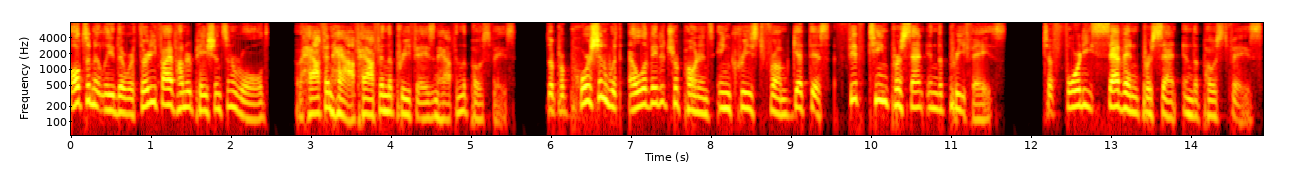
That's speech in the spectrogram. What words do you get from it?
Ultimately, there were 3,500 patients enrolled, half and half, half in the pre-phase and half in the post-phase. The proportion with elevated troponins increased from, get this, 15% in the pre-phase to 47% in the post-phase,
